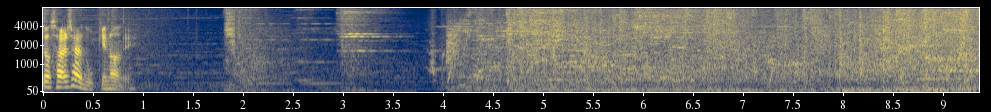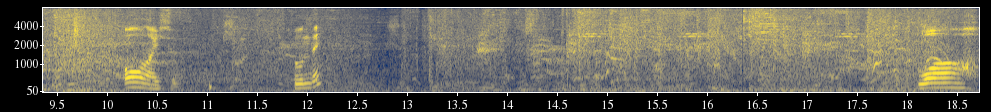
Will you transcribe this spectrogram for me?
진짜 살살 녹긴 하네. 어 나이스 좋은데? 와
